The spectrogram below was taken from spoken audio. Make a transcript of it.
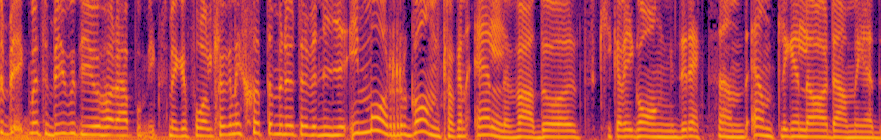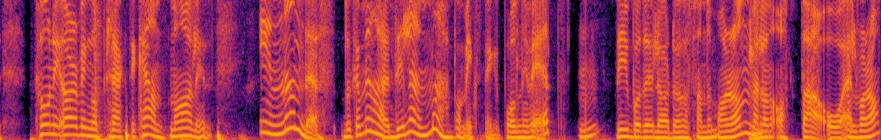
Mr Big med To Be With You hör här på Mix Megapol. Klockan är 17 minuter över nio. Imorgon klockan 11 då kickar vi igång direktsänd Äntligen lördag med Tony Irving och praktikant Malin. Innan dess då kan man höra Dilemma på Mix Megapol, ni vet. Det är både lördag och söndag morgon mellan 8 och 11. Då.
